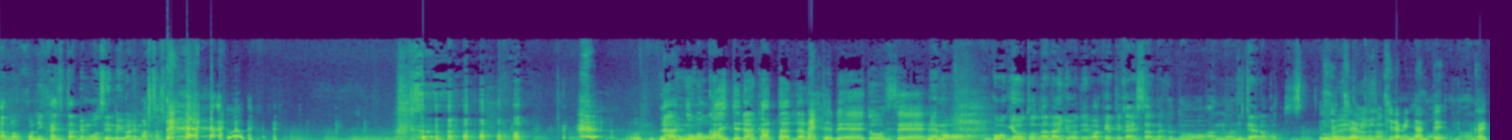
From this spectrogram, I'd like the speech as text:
あのここに書いてたメモを全部言われました。何にも書いてなかったんだろてめえどうせ。メモを5行と7行で分けて返したんだけどあの似たようなこと。ちない。みにちなみになんて書い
